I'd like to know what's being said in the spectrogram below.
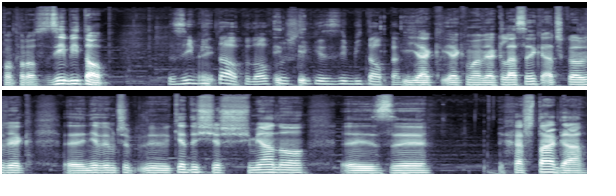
po prostu. Zibi top. Zibi top, no fusznik jest zibi topem. Jak, jak mawia klasyk, aczkolwiek y, nie wiem, czy y, kiedyś się śmiano y, z hashtaga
